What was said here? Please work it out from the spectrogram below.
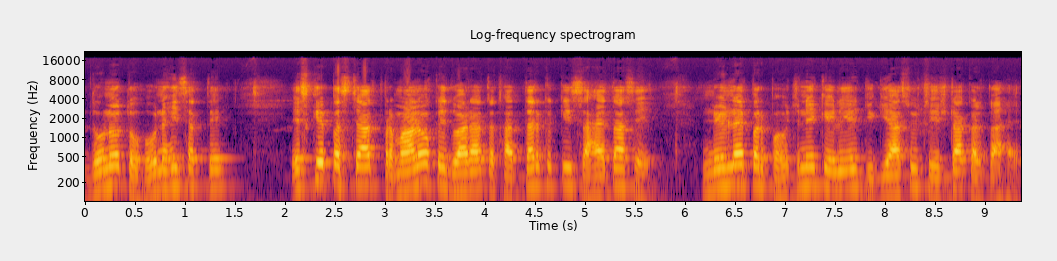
दोनों तो हो नहीं सकते। इसके पश्चात प्रमाणों के द्वारा तथा तर्क की सहायता से निर्णय पर पहुँचने के लिए जिज्ञासु चेष्टा करता है।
